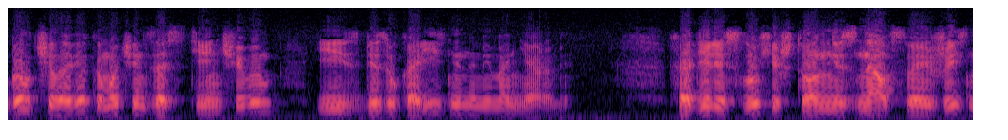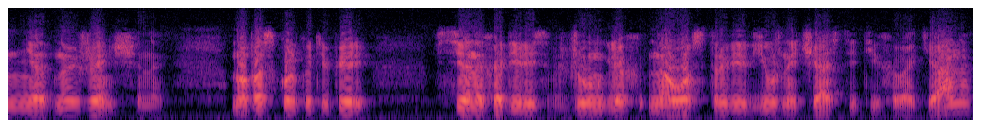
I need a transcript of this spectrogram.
был человеком очень застенчивым и с безукоризненными манерами. Ходили слухи, что он не знал в своей жизни ни одной женщины, но поскольку теперь все находились в джунглях на острове в южной части Тихого океана,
